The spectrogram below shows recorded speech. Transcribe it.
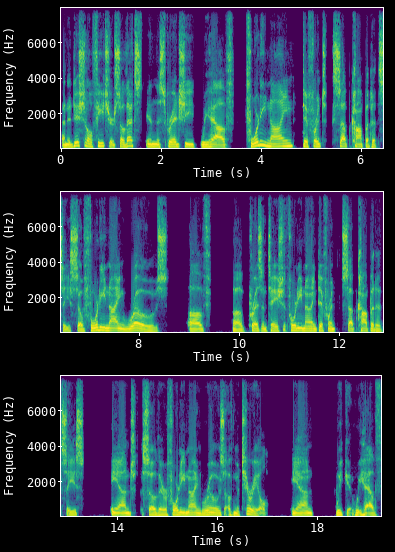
an additional feature. So that's in the spreadsheet. We have 49 different subcompetencies. So 49 rows of uh, presentation, 49 different subcompetencies. And so there are 49 rows of material. And we we have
